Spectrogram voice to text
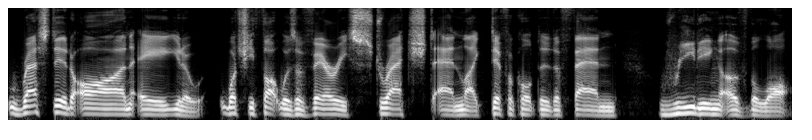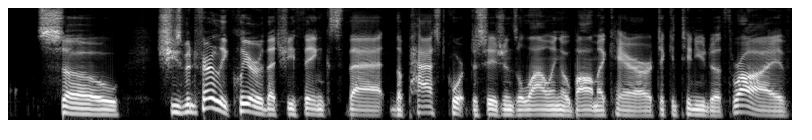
rested on a, you know, what she thought was a very stretched and like difficult to defend reading of the law. So she's been fairly clear that she thinks that the past court decisions allowing Obamacare to continue to thrive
